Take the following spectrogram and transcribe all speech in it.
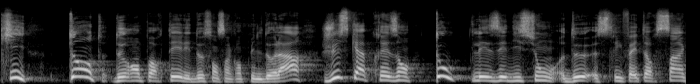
qui tentent de remporter les 250 000 dollars. Jusqu'à présent, toutes les éditions de Street Fighter V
